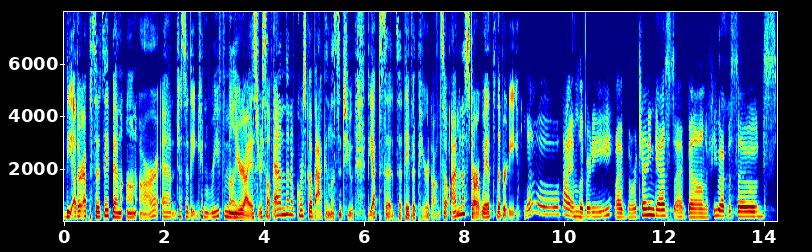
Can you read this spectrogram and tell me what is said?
the other episodes they've been on are, and just so that you can refamiliarize yourself. And then, of course, go back and listen to the episodes that they've appeared on. So I'm going to start with Liberty. Hello. Hi, I'm Liberty. I'm a returning guest. I've been on a few episodes.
